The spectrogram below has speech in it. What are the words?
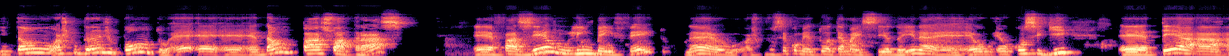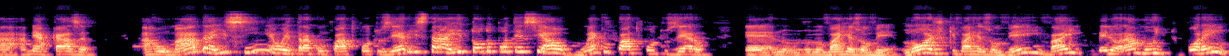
Então, acho que o grande ponto é, é, é, é dar um passo atrás, fazer um lean bem feito, né? Eu, acho que você comentou até mais cedo aí, né? Eu, eu consegui ter a, a, a minha casa arrumada, aí sim eu entrar com 4.0 e extrair todo o potencial. Não é que o 4.0 é, não, não vai resolver. Lógico que vai resolver e vai melhorar muito. Porém,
